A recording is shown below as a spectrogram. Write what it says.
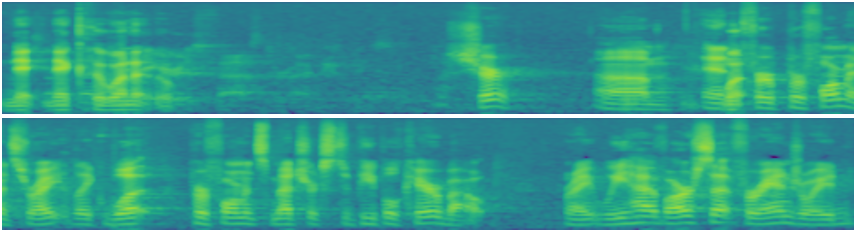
Nick, Nick the one. Sure. Um, and What- for performance, right? Like what performance metrics do people care about, right? We have our set for Android,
